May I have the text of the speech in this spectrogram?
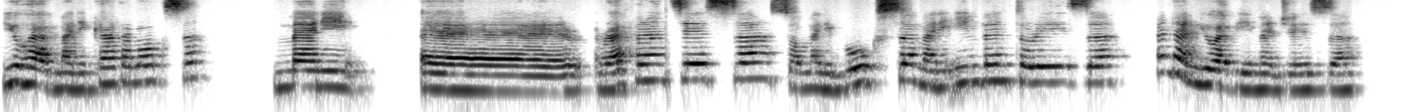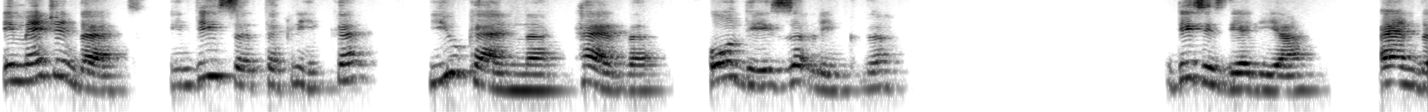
you have many catalogs, many uh, references, so many books, many inventories, and then you have images. Imagine that in this uh, technique, you can have all these linked. This is the idea. And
